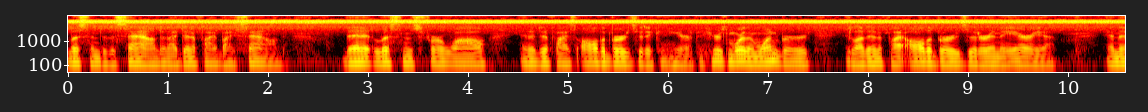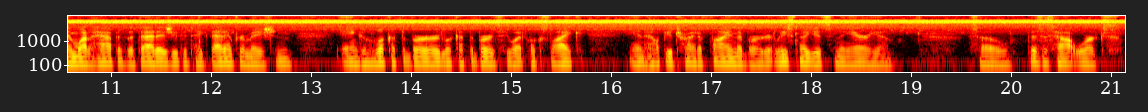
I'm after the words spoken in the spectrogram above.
listen to the sound and identify by sound. Then it listens for a while and identifies all the birds that it can hear. If it hears more than one bird, it'll identify all the birds that are in the area. And then what happens with that is you can take that information and go look at the bird, look at the bird, see what it looks like, and help you try to find the bird, or at least know it's in the area. So this is how it works.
